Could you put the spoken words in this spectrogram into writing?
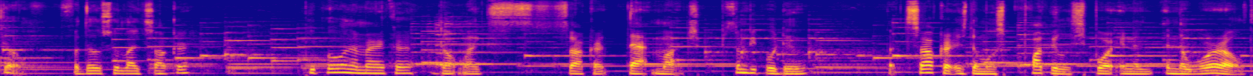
So, for those who like soccer, people in America don't like soccer that much. Some people do, but soccer is the most popular sport in the, in the world.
